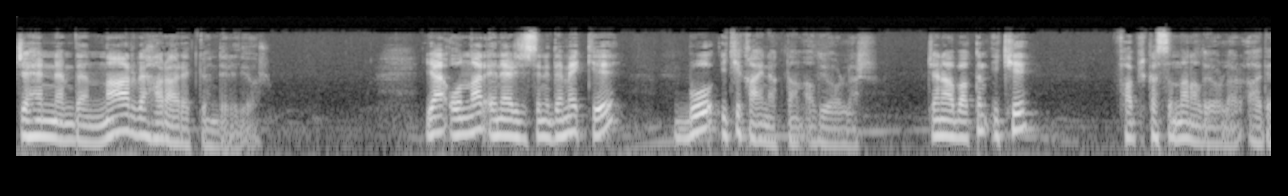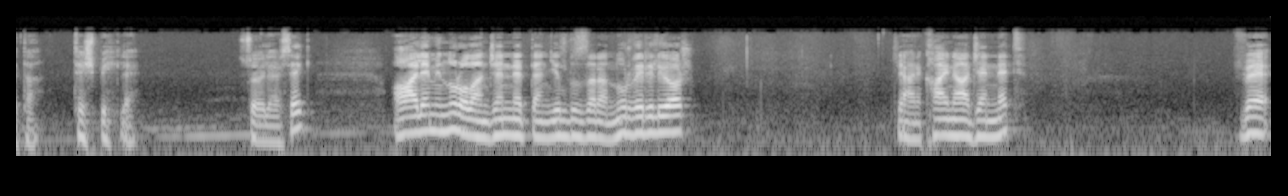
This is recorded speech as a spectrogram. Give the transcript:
Cehennemden nar ve hararet gönderiliyor. Yani onlar enerjisini demek ki bu iki kaynaktan alıyorlar. Cenab-ı Hakk'ın iki fabrikasından alıyorlar adeta teşbihle söylersek. Alemi nur olan cennetten yıldızlara nur veriliyor. Yani kaynağı cennet ve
